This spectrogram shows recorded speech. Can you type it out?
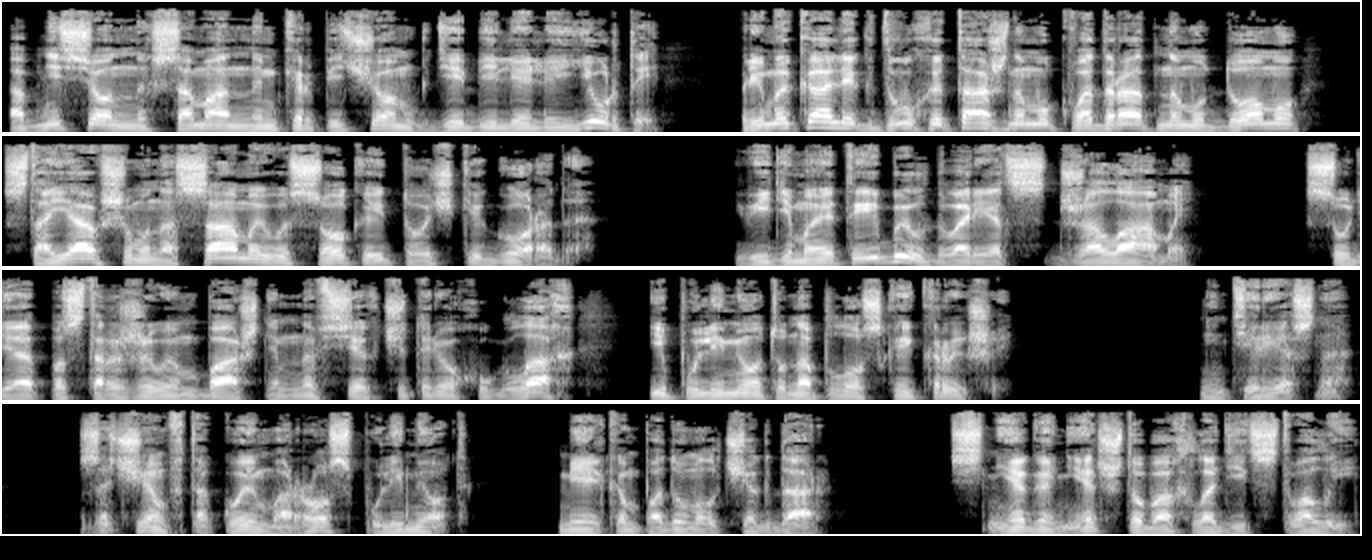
обнесенных саманным кирпичом, где белели юрты, примыкали к двухэтажному квадратному дому, стоявшему на самой высокой точке города. Видимо, это и был дворец Джаламы, судя по сторожевым башням на всех четырех углах и пулемету на плоской крыше. Интересно, Зачем в такой мороз пулемет? Мельком подумал Чагдар. Снега нет, чтобы охладить стволы.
